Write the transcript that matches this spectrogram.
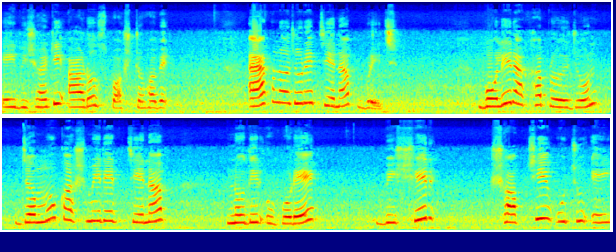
এই বিষয়টি আরও স্পষ্ট হবে। এক নজরে চেনাব ব্রিজ। বলে রাখা প্রয়োজন, জম্মু কাশ্মীরের চেনাব নদীর উপরে বিশ্বের সবচেয়ে উঁচু এই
